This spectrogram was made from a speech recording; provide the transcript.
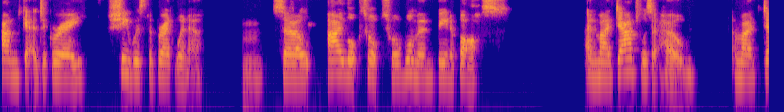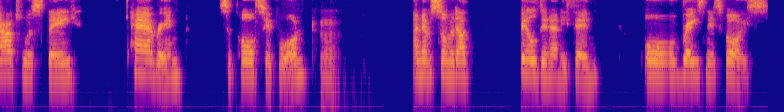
and get a degree. She was the breadwinner. Mm. So I looked up to a woman being a boss. And my dad was at home, and my dad was the caring, supportive one. Yeah. I never saw my dad building anything or raising his voice.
